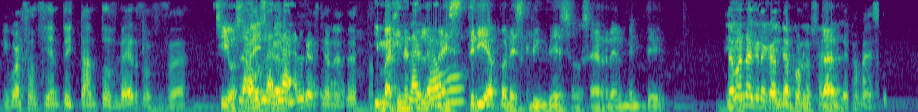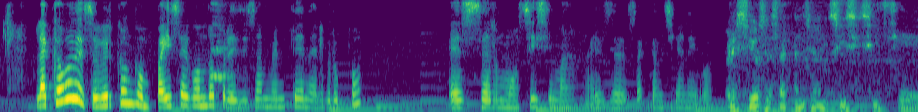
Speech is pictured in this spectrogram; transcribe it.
Igual son ciento y tantos versos, o sea. Sí, o sea, versiones de esto. imagínate la, maestría para escribir eso, o sea, realmente. Te van agregando con los años, déjame decir. La acabo de subir con Compay Segundo precisamente en el grupo. Es hermosísima es esa canción igual. Preciosa esa canción, sí, sí, sí. sí.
